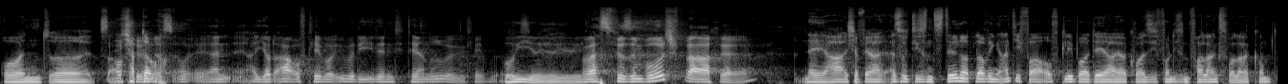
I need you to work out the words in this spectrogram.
Und äh, Ist auch ich habe da auch. dass ein JA-Aufkleber über die Identitären rübergeklebt wird. Uiuiui. Was für Symbolsprache. Naja, ich habe ja, also diesen Still Not Loving Antifa-Aufkleber, der ja quasi von diesem Phalanx Verlag kommt,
